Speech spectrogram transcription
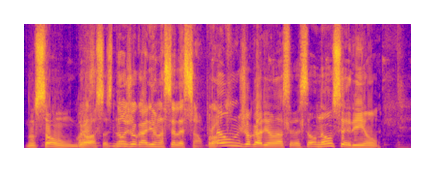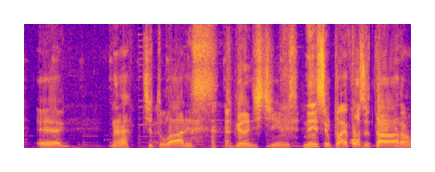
Não são Mas grossas, não. Não jogariam na seleção, pronto. Não jogariam na seleção, não seriam é, né, titulares de grandes times. Nem se então, o pai optaram.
